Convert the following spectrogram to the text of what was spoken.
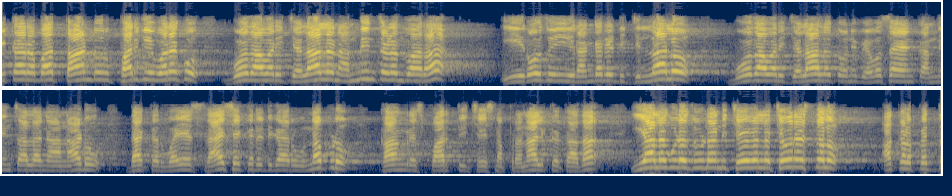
వికారాబాద్ తాండూరు పరిగి వరకు గోదావరి జలాలను అందించడం ద్వారా ఈరోజు ఈ రంగారెడ్డి జిల్లాలో గోదావరి జలాలతోని వ్యవసాయానికి అందించాలని ఆనాడు డాక్టర్ వైఎస్ రాజశేఖర రెడ్డి గారు ఉన్నప్పుడు కాంగ్రెస్ పార్టీ చేసిన ప్రణాళిక కాదా? ఇవాళ కూడా చూడండి చేవెళ్ళ చివరస్తలో. అక్కడ పెద్ద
